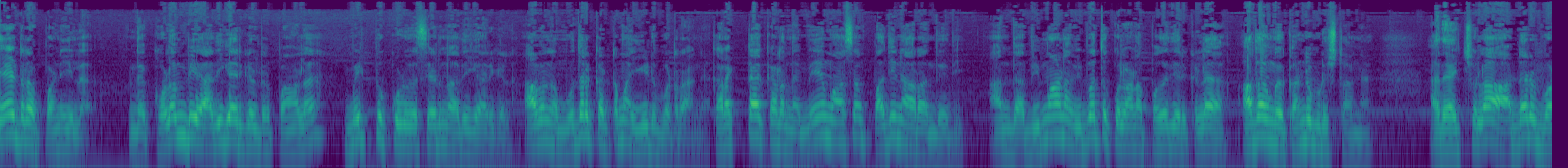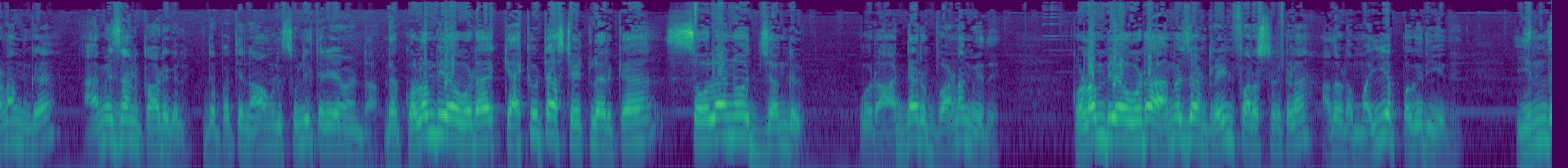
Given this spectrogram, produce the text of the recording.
தேடுற பணியில் இந்த கொலம்பிய அதிகாரிகள் இருப்பாங்கள மீட்பு குழுவை சேர்ந்த அதிகாரிகள் அவங்க முதற்கட்டமாக ஈடுபடுறாங்க. கரெக்டாக கடந்த மே மாதம் பதினாறாம் தேதி அந்த விமான விபத்துக்குள்ளான பகுதி இருக்குல்ல அதை அவங்க கண்டுபிடிச்சிட்டாங்க. அது ஆக்சுவலாக அடர் வனம்ங்க. அமேசான் காடுகள். இதை பற்றி நான் உங்களுக்கு சொல்லி தெரிய வேண்டாம். இந்த கொலம்பியாவோட கேக்யூட்டா ஸ்டேட்டில் இருக்க சொலனோ ஜங்கிள் ஒரு அடர் வனம் இது. கொலம்பியாவோட அமேசான் ரெயின் ஃபாரஸ்ட் இருக்கல அதோட மைய பகுதி இது. இந்த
